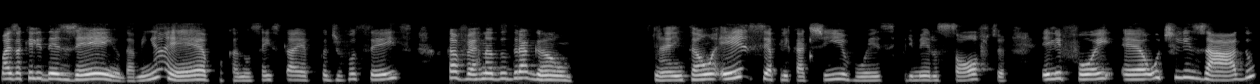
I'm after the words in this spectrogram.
mas aquele desenho da minha época, não sei se da época de vocês, Caverna do Dragão. É, então, esse aplicativo, esse primeiro software, ele foi é, utilizado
